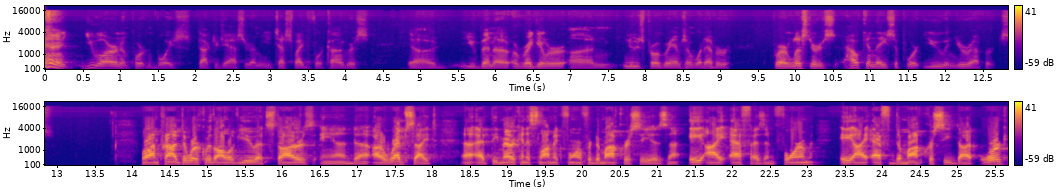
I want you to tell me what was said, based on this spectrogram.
you are an important voice, Dr. Jasser. I mean, you testified before Congress. Uh, you've been a, a regular on news programs and whatever. For our listeners, how can they support you and your efforts? Well, I'm proud to work with all of you at STARS and uh, our website uh, at the American Islamic Forum for Democracy is uh, AIF as in forum, AIFdemocracy.org.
